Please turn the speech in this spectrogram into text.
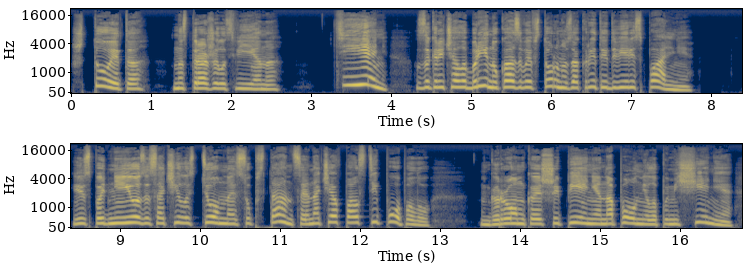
«Что это?» — насторожилась Виена. «Тень!» — закричала Брин, указывая в сторону закрытой двери спальни. Из-под нее засочилась темная субстанция, начав ползти по полу. Громкое шипение наполнило помещение —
